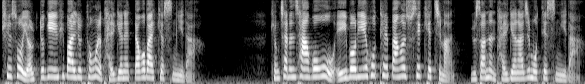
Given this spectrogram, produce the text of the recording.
최소 12개의 휘발유통을 발견했다고 밝혔습니다. 경찰은 사고 후 에이버리의 호텔방을 수색했지만 유서는 발견하지 못했습니다.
